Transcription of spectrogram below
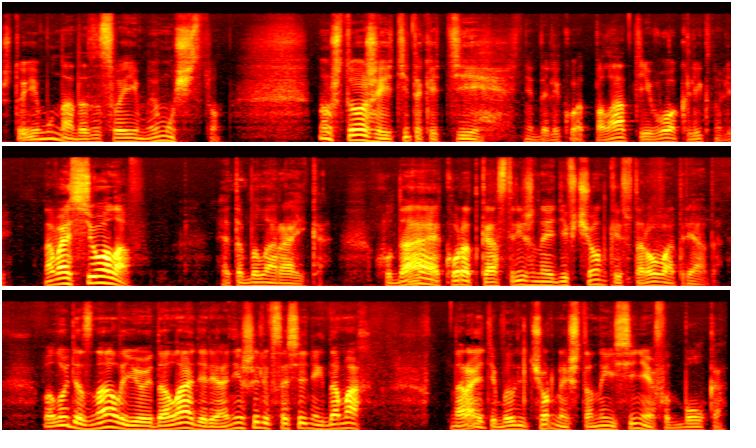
что ему надо за своим имуществом. Ну что же, идти так идти. Недалеко от палатки его окликнули. «Новоселов!» Это была Райка. Худая, коротко остриженная девчонка из второго отряда. Володя знал ее и до лагеря. Они жили в соседних домах. На райте были черные штаны и синяя футболка,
